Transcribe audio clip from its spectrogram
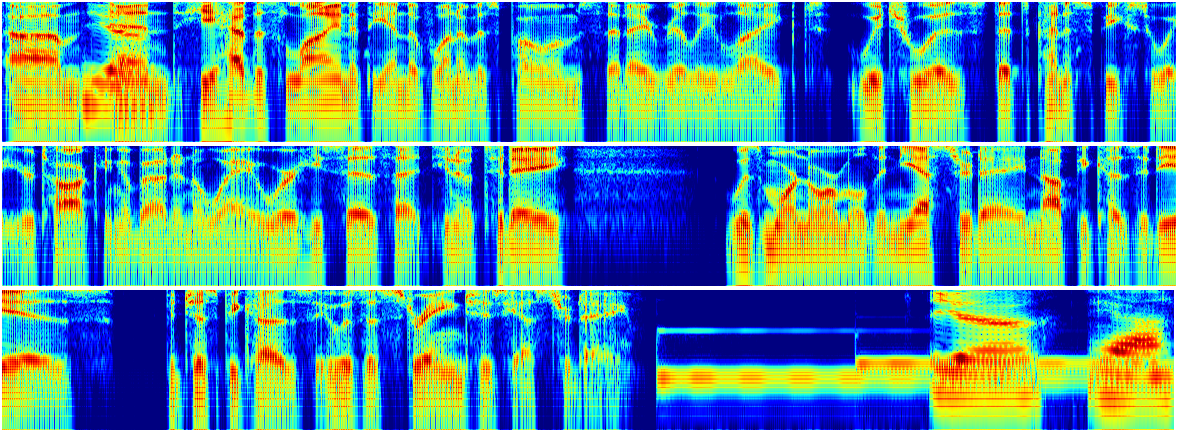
Um, Yeah. And he had this line at the end of one of his poems that I really liked, which was that kind of speaks to what you're talking about in a way, where he says that, you know, today was more normal than yesterday, not because it is, but just because it was as strange as yesterday. Yeah. yeah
